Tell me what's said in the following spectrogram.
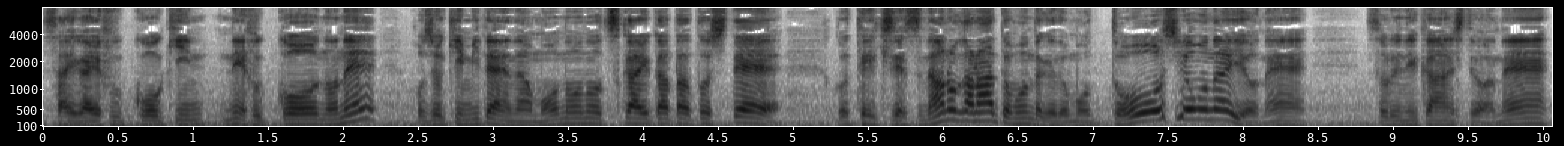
災害復興金、ね、復興のね、補助金みたいなものの使い方として、これ適切なのかなと思うんだけども、どうしようもないよね。それに関してはね。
